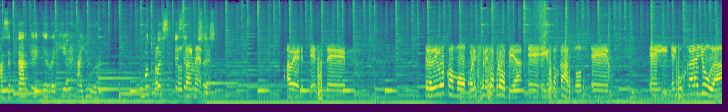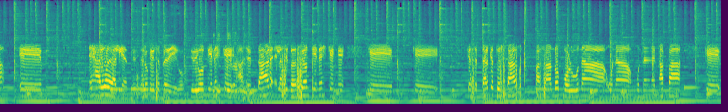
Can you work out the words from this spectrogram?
aceptar que, que requieres ayuda. ¿Cómo tú ves ese proceso? A ver, este te lo digo como por expresa propia eh, en estos casos, eh, el, buscar ayuda eh, es algo de valientes, es lo que yo siempre digo. Yo digo, tienes que aceptar la situación, tienes que, que, que, aceptar que tú estás pasando por una, una, una etapa que,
